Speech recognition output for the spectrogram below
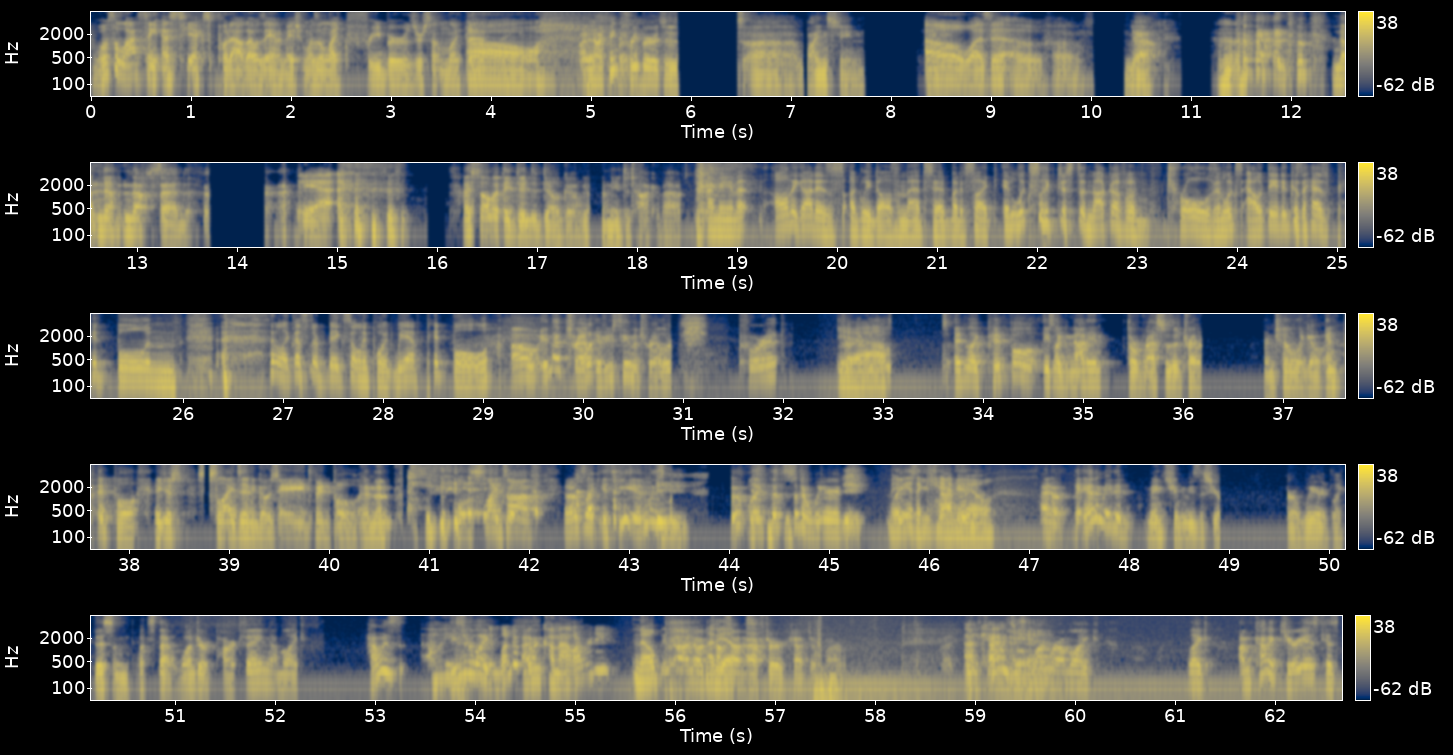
What was the last thing STX put out that was animation? Wasn't it like Freebirds or something like that? Like- Oh, I, know, I think Yeah. Freebirds is uh, Weinstein. oh, was it? Oh, oh. Yeah. no, no, enough said. Yeah. I saw what they did to Delgo. We don't need to talk about. I mean, that, all they got is ugly dolls, and that's it. But it's like it looks like just a knockoff of Trolls, and it looks outdated because it has Pitbull, and like that's their big selling point. We have Pitbull. Oh, in that trailer, have you seen the trailer for it? For Yeah. And like Pitbull is like not in the rest of the trailer until they go and Pitbull. It just slides in and goes, "Hey, it's Pitbull," and then Pitbull slides off. And I was like, "Is he in this?" movie? Like that's such a weird. Maybe like, as a he's not in cameo. I know the animated mainstream movies this year are weird. Like this and what's that Wonder Park thing? I'm like, how is oh, These are like- Did Wonder Park I'm- come out already? Nope. Oh no, it comes yet. out after Captain Marvel. But Okay, that one's just yeah. one where I'm like, like I'm kind of curious because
